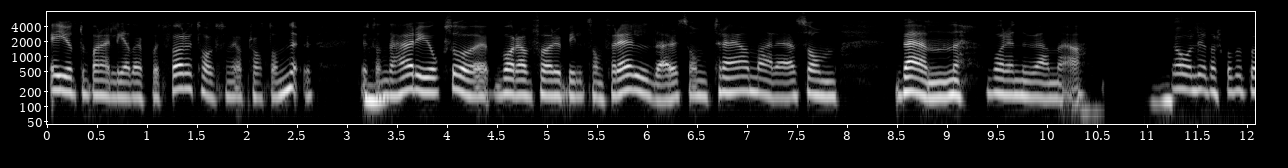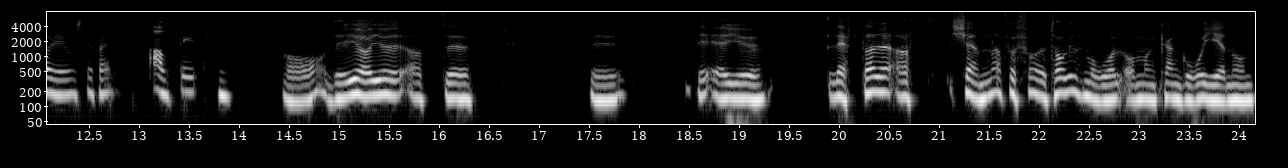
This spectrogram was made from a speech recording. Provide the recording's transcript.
är ju inte bara en ledare på ett företag som vi har pratat om nu. Utan Mm. det här är ju också eh, bara en förebild som förälder, som tränare, som vän, vad det nu än är. Ja, ledarskapet börjar ju hos dig själv. Alltid. Ja, det gör ju att eh, eh, det är ju lättare att känna för företagets mål om man kan gå igenom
